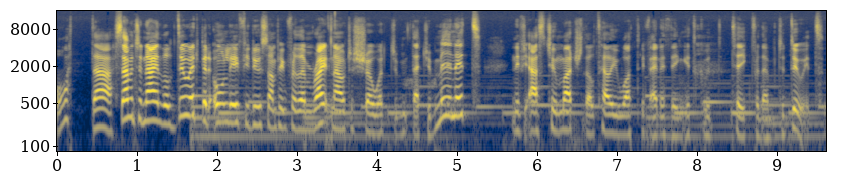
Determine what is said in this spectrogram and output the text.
åtta. Seven to nine they'll do it but only if you do something for them right now to show what you, that you mean it. And if you ask too much they'll tell you what, if anything, it could take for them to do it.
